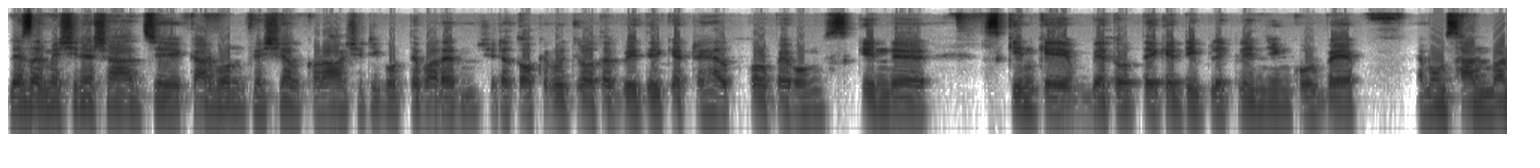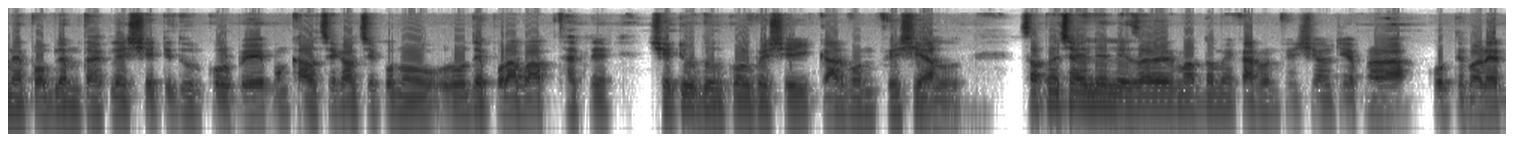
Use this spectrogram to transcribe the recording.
লেজার মেশিনের সাহায্যে কার্বন ফেসিয়াল করা হয়, সেটি করতে পারেন। সেটা ত্বকের উজ্জ্বলতা বৃদ্ধির ক্ষেত্রে হেল্প করবে এবং স্কিনের স্কিনকে ভেতর থেকে ডিপলি ক্লিনজিং করবে। এবং সানবার্নের প্রবলেম থাকলে সেটি দূর করবে এবং কালচে কালচে কোনো রোদে পোড়া ভাব থাকলে সেটিও দূর করবে সেই কার্বন ফেসিয়াল আপনি চাইলে লেজারের মাধ্যমে কার্বন ফেসিয়ালটি আপনারা করতে পারেন।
